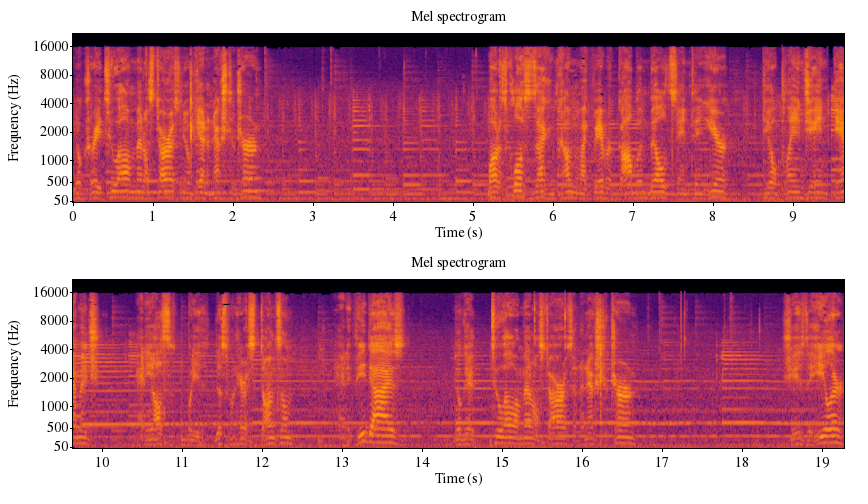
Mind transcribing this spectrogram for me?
You'll create two elemental stars and you'll get an extra turn. About as close as I can come to my favorite goblin build. Same thing here. Deal plain Jane damage. And he also, but he, this one here stuns him. And if he dies, you'll get two elemental stars and an extra turn. She's the healer.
